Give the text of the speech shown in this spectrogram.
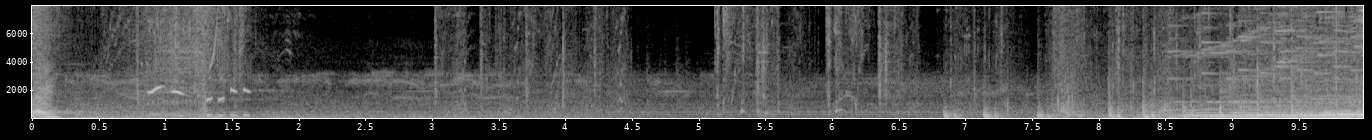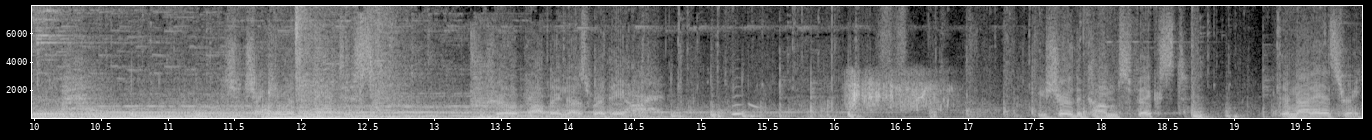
right? Should check in with the Mantis. Krill probably knows where they are. You sure the comm's fixed? They're not answering.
